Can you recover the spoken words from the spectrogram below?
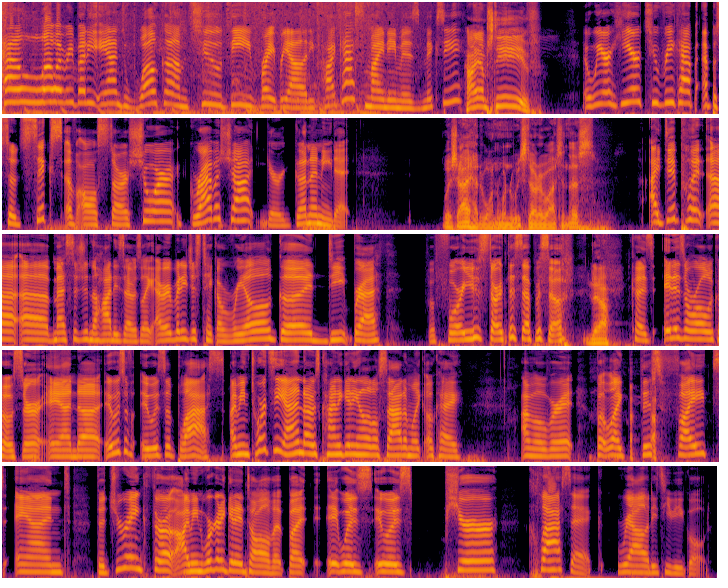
Hello, everybody, and welcome to the Right Reality Podcast. My name is Mixie, Hi, I'm Steve. and we are here to recap episode six of All Star Shore. Grab a shot, you're gonna need it. Wish I had one when we started watching this. I did put a, a message in the hotties. I was like, everybody just take a real good deep breath before you start this episode. Yeah. because it is a roller coaster and uh, it was a it was a blast. I mean, towards the end, I was kind of getting a little sad. I'm like, okay, I'm over it. But like this fight and the drink throw. I mean, we're gonna get into all of it, but it was it was pure classic reality TV gold.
